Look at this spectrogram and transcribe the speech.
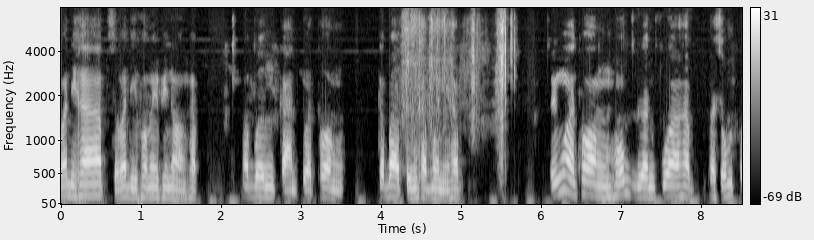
วัสดีครับ สวัสดีพ่อแม่พี่น้องครับ มาเบิ่งการตรวจท้องกระเบ้าตึงครับมื้อนี้ครับ ถึงว่าท้องหกเดือนกว่าครับ ผสมโต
